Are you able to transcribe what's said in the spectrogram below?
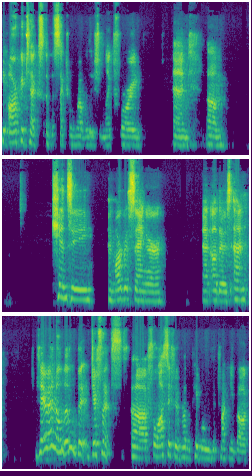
the architects of the sexual revolution, like Freud and um, Kinsey and Margaret Sanger and others. And they're in a little bit different uh, philosophy from the people we've been talking about.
